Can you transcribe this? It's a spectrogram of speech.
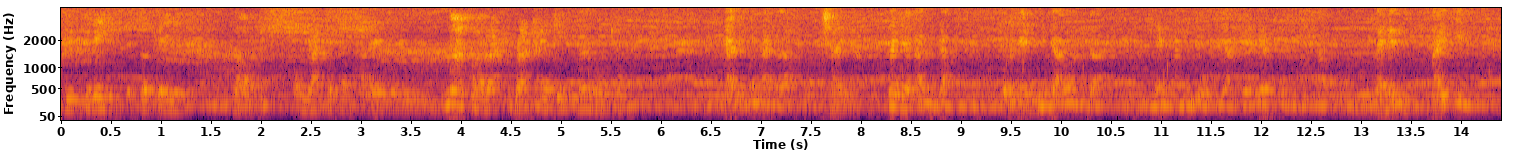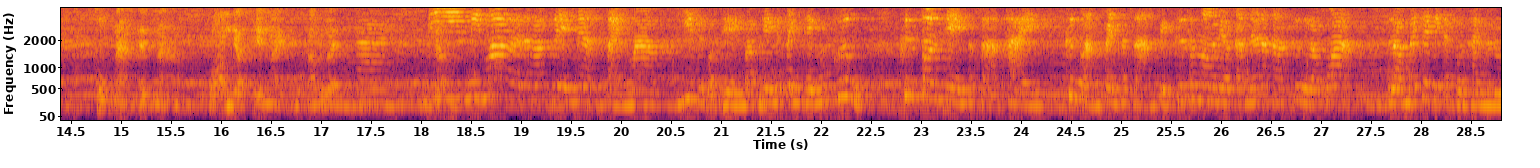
อยู่ที่นี่10กว่าปีก็ผมรักประเทศไทย มากกว่ารักรักอังกฤษมากเลยครับกลายเป็นคนไทยแล้วใช่ครับเช่นเดียวกันกับตัวเองที่กำลังจะแข่งขันอยู่อย่างเอเอฟซูซูกิครับจะเห็นไทยทีมทุกนัดในสนามพร้อมกับเพลงใหม่ของเขาด้วยใช่มีมีมากเลยนะคะเพลงเนี่ยแต่งมา 20 กว่าเพลงบางเพลงนี่เป็นเพลงลูกครึ่งขึ้นต้นเพลงภาษาไทยครึ่งหลังเป็นภาษาอังกฤษคือทำนองเดียวกันเนี่ยนะคะ คือเราว่าเราไม่ใช่มีแต่คนไทยมาดู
